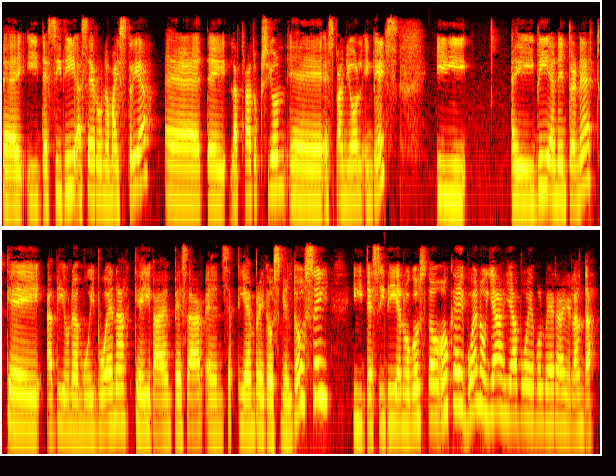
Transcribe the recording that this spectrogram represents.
y decidí hacer una maestría eh, de la traducción eh, español-inglés y, vi en internet que había una muy buena que iba a empezar en septiembre de 2012 y decidí en agosto, ok, bueno, ya, ya voy a volver a Irlanda.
